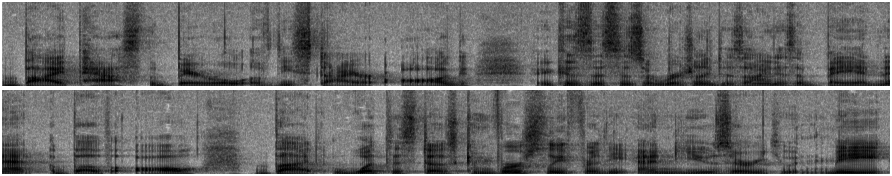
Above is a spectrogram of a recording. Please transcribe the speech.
bypass the barrel of the Steyr AUG because this is originally designed as a bayonet above all. But what this does conversely for the end user, you and me,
